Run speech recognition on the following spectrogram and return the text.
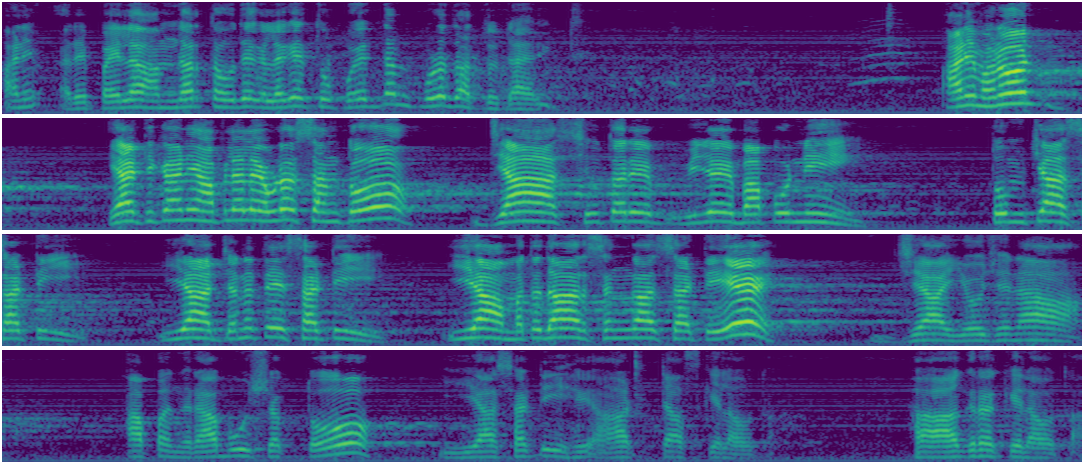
आणि अरे पहिला आमदार तर होते लगेच तू एकदम पुढे जातो डायरेक्ट आणि म्हणून या ठिकाणी आपल्याला एवढंच सांगतो ज्या शिवतरे विजय बापूंनी तुमच्यासाठी या जनतेसाठी या मतदारसंघासाठी ज्या योजना आपण राबवू शकतो यासाठी हे आठ तास केला होता. हा आग्रह केला होता.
